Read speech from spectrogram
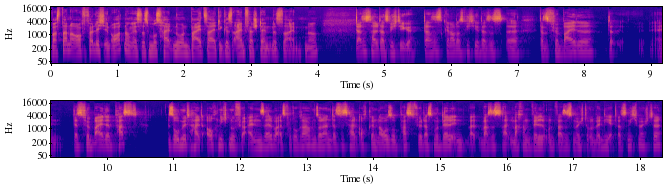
was dann auch völlig in Ordnung ist. Es muss halt nur ein beidseitiges Einverständnis sein. Ne? Das ist halt das Wichtige. Das ist genau das Wichtige, dass es, äh, dass es für beide, dass es für beide passt. Somit halt auch nicht nur für einen selber als Fotografen, sondern dass es halt auch genauso passt für das Modell, in, was es halt machen will und was es möchte. Und wenn die etwas nicht möchte,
